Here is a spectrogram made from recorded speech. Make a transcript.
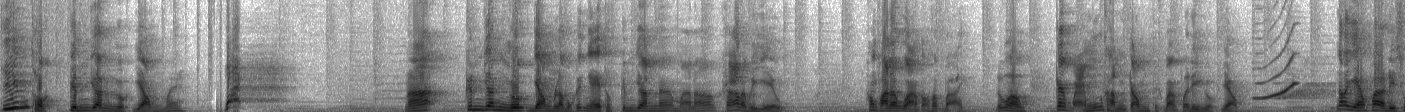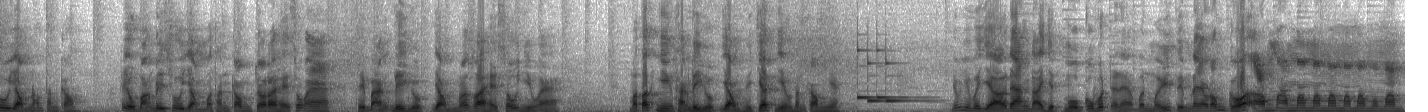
chiến thuật kinh doanh ngược dòng ấy. What? đó kinh doanh ngược dòng là một cái nghệ thuật kinh doanh đó mà nó khá là vi diệu. Không phải là hoàn toàn thất bại đúng không? Các bạn muốn thành công thì các bạn phải đi ngược dòng. Nói vậy không phải là đi xuôi dòng nó không thành công. Ví dụ bạn đi xuôi dòng mà thành công cho ra hệ số a thì bạn đi ngược dòng nó ra hệ số nhiều a. Mà tất nhiên thằng đi ngược dòng thì chết nhiều thành công nha. Giống như bây giờ đang đại dịch mùa covid này nè bên mỹ tiệm nail đóng cửa âm âm âm âm âm âm âm âm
